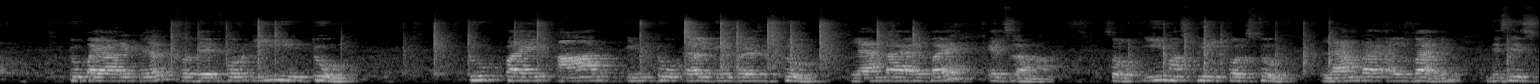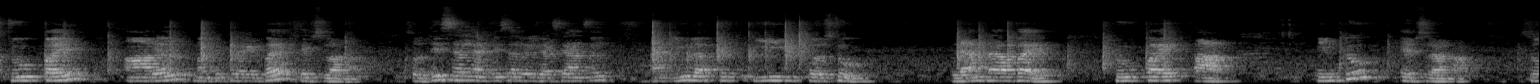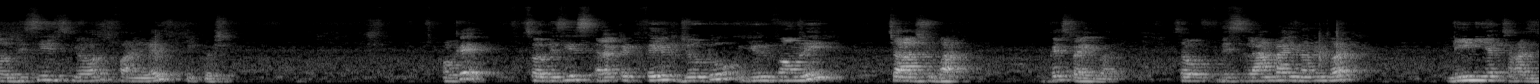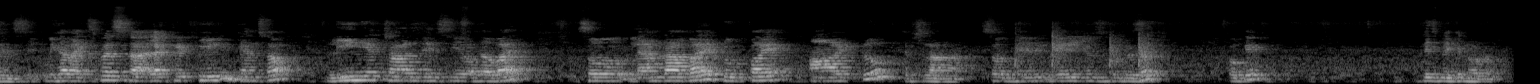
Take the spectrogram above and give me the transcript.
2 pi r into l so therefore e into 2 pi r into l gives rise to lambda l by epsilon naught so e must be equals to lambda l by this is 2 pi rl multiplied by epsilon naught. So this L and this L will get cancelled and you left with E equals to lambda by 2 pi r into epsilon naught. So this is your finalized equation. Okay. So this is electric field due to uniformly charged bar. Okay, straight bar. So this lambda is nothing but linear charge density. We have expressed the electric field in terms of linear charge density of the wire. So lambda by 2 pi r to epsilon r. So very very useful result. Okay. Please make a note of.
